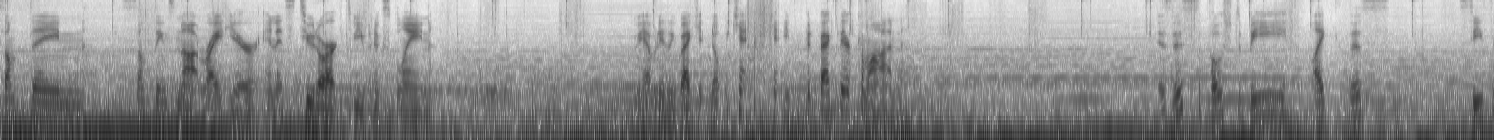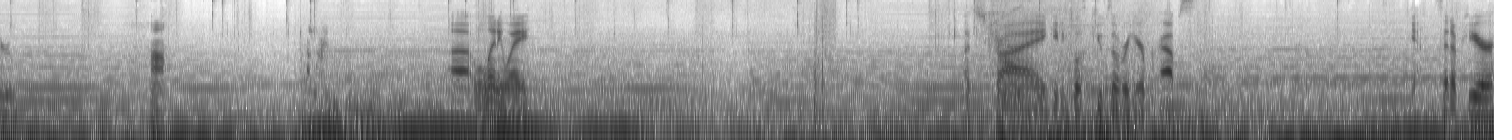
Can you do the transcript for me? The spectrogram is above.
Something... something's not right here, and it's too dark to even explain. Do we have anything back here? Nope, we can't- can't even fit back there? Come on. Is this supposed to be... like this? See-through? Huh. Uh, well anyway... Let's try getting both cubes over here, perhaps. Set up here.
